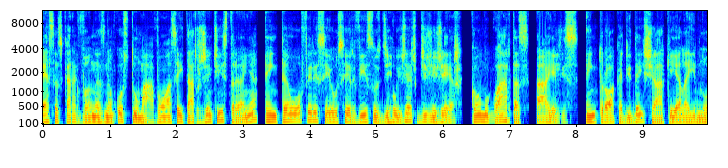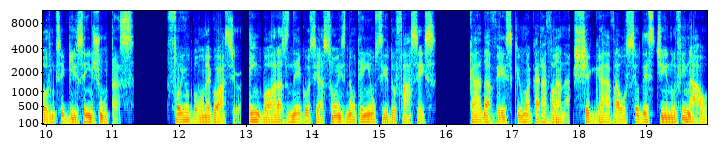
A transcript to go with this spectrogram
Essas caravanas não costumavam aceitar gente estranha, então ofereceu serviços de Ruigert de Giger, como guardas, a eles, em troca de deixar que ela e Norn seguissem juntas. Foi um bom negócio, embora as negociações não tenham sido fáceis. Cada vez que uma caravana chegava ao seu destino final,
